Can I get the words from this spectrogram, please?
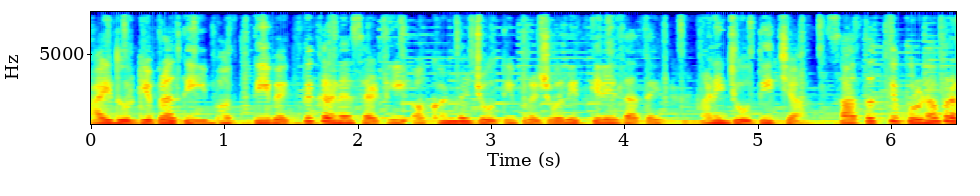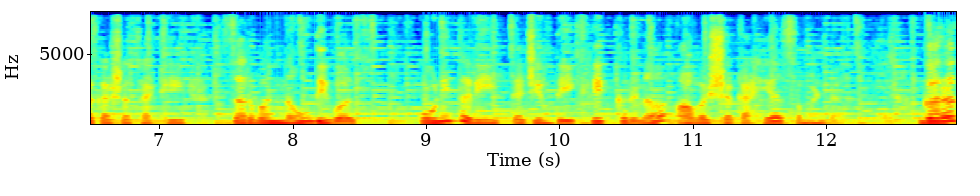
आई दुर्गेप्रती भक्ती व्यक्त करण्यासाठी अखंड ज्योती प्रज्वलित केली जाते आणि ज्योतीच्या सातत्यपूर्ण प्रकाशासाठी सर्व नऊ दिवस कोणीतरी त्याची देखरेख करणं आवश्यक आहे असं म्हणतात. घरात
